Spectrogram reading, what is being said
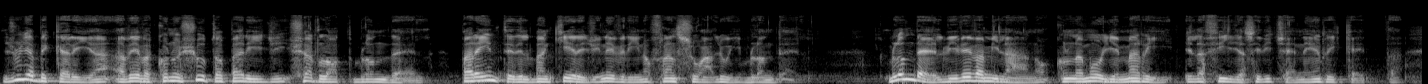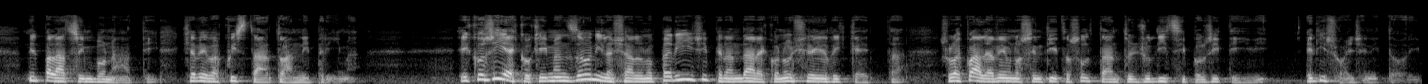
Giulia Beccaria aveva conosciuto a Parigi Charlotte Blondel, parente del banchiere ginevrino François-Louis Blondel. Blondel viveva a Milano con la moglie Marie e la figlia sedicenne Enrichetta nel palazzo Imbonati che aveva acquistato anni prima. E così ecco che i Manzoni lasciarono Parigi per andare a conoscere Enrichetta, sulla quale avevano sentito soltanto giudizi positivi ed i suoi genitori.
